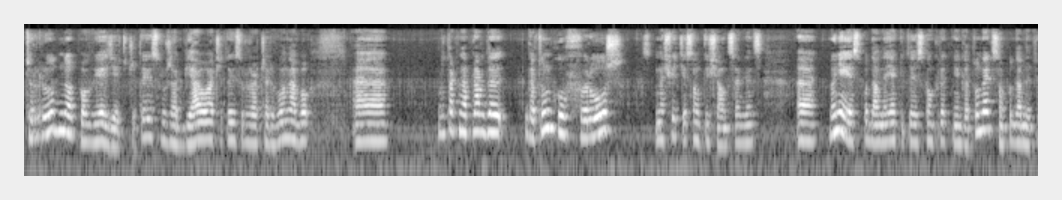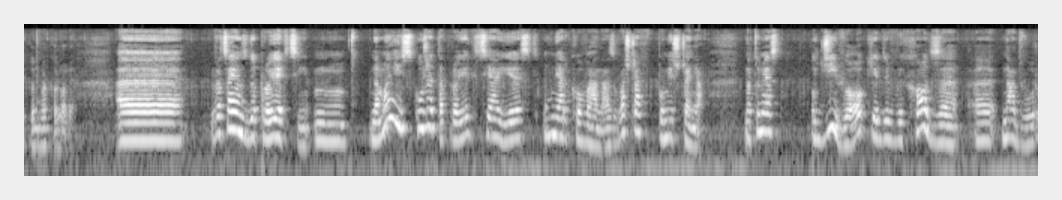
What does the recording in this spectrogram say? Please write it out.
Trudno powiedzieć, czy to jest róża biała, czy to jest róża czerwona, bo no tak naprawdę gatunków róż na świecie są tysiące, więc no nie jest podane, jaki to jest konkretnie gatunek, są podane tylko dwa kolory. E, wracając do projekcji. Mm, Na mojej skórze ta projekcja jest umiarkowana, zwłaszcza w pomieszczeniach. Natomiast o dziwo, kiedy wychodzę e, na dwór,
